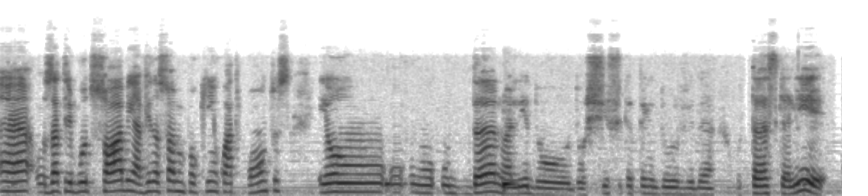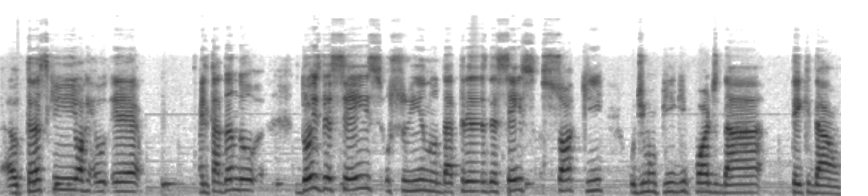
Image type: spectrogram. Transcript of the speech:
É, os atributos sobem, a vida sobe um pouquinho, 4 pontos. E o, o, o, dano ali do, do chifre, que eu tenho dúvida, o Tusk ali, é o Tusk é, ele tá dando 2d6, o suíno dá 3d6, só que o Demon Pig pode dar takedown.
